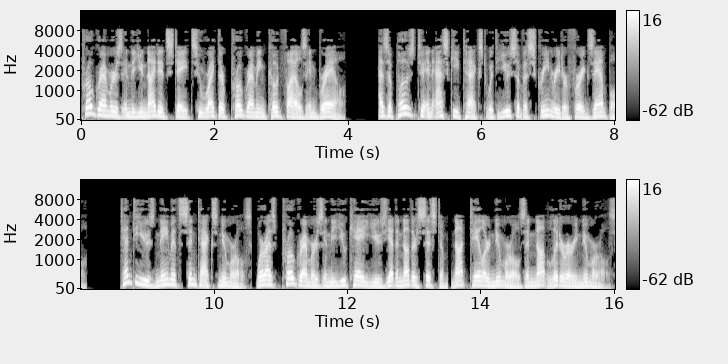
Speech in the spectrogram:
Programmers in the United States who write their programming code files in Braille, as opposed to in ASCII text with use of a screenreader for example tend to use Nemeth syntax numerals, whereas programmers in the UK use yet another system not Taylor numerals and not literary numerals.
